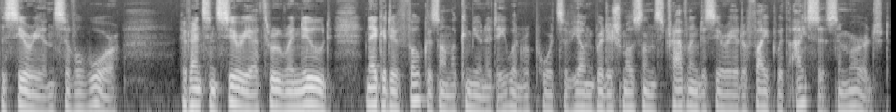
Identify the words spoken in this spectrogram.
the Syrian civil war. Events in Syria threw renewed negative focus on the community when reports of young British Muslims traveling to Syria to fight with ISIS emerged.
